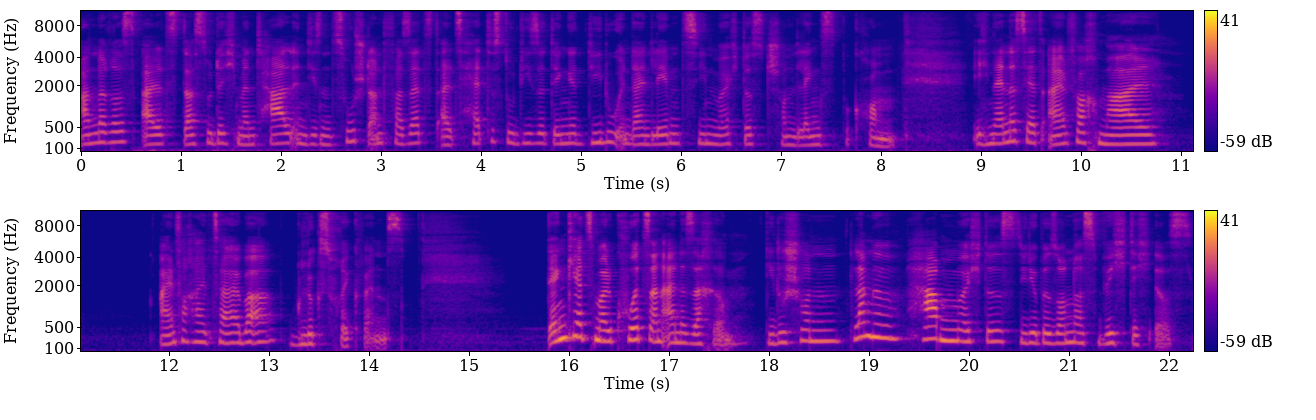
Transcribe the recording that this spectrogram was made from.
anderes, als dass du dich mental in diesen Zustand versetzt, als hättest du diese Dinge, die du in dein Leben ziehen möchtest, schon längst bekommen. Ich nenne es jetzt einfach mal einfachheitshalber Glücksfrequenz. Denk jetzt mal kurz an eine Sache. Die du schon lange haben möchtest, die dir besonders wichtig ist.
